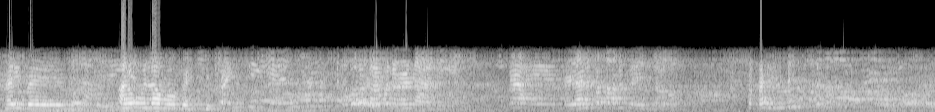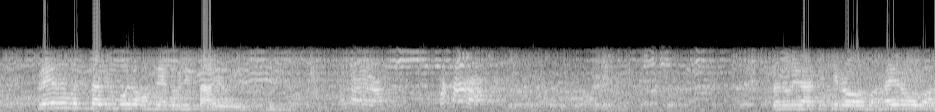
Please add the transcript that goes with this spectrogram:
Hi, babe. Anong ulam mo, babe? Fried chicken. Wala tayo pa na Hernani. Kain. Hernani pa tayo sa inyo. Sa Pre, ano masasabi mo na kompleto ulit tayo, eh? Masarap. Masarap. Tanungin natin si Roma. Hi, Roma.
